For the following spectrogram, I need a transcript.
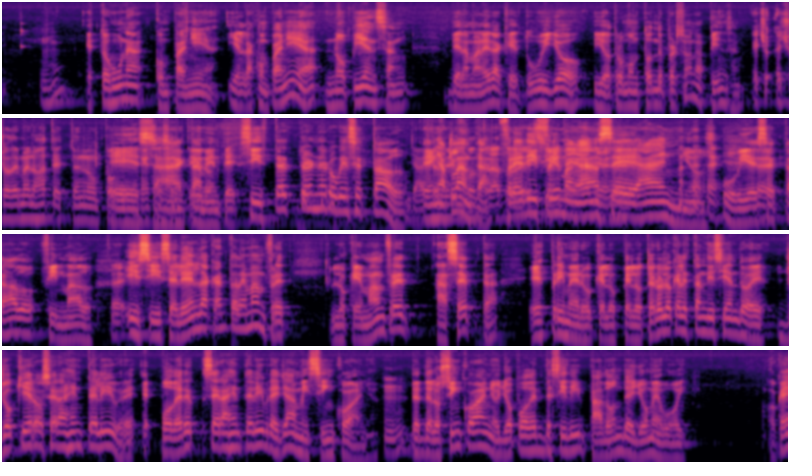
Esto es una compañía. Y en las compañías no piensan de la manera que tú y yo y otro montón de personas piensan. Echo, echo de menos a Ted Turner un poco. en ese sentido. Exactamente. Si Ted Turner hubiese estado Ya en Atlanta, Freddie Freeman años, hace eh. años hubiese Eh. estado firmado. Eh. Y si se lee en la carta de Manfred, lo que Manfred acepta es primero que los peloteros lo que le están diciendo es, yo quiero ser agente libre, eh, poder ser agente libre ya a mis cinco años. Desde los cinco años yo poder decidir para dónde yo me voy. ¿Ok?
